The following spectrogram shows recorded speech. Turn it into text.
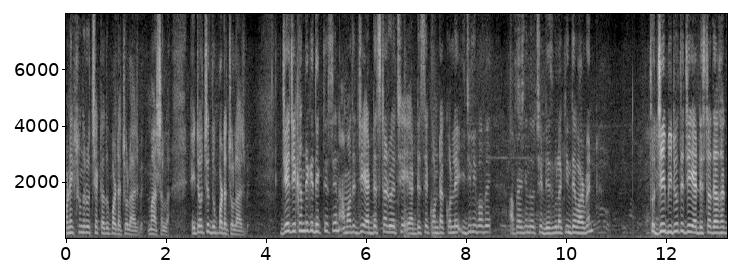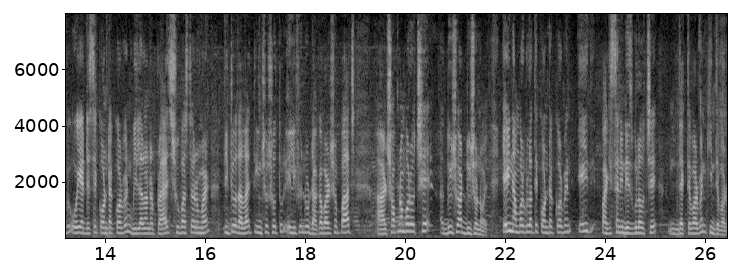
অনেক সুন্দর হচ্ছে একটা দোপাট্টা চলে আসবে মার্শাল্লাহ এটা হচ্ছে দোপাট্টা চলে আসবে। যে যেখান থেকে দেখতেছেন, আমাদের যে অ্যাড্রেসটা রয়েছে, এই অ্যাড্রেসে কন্ট্যাক্ট করলে ইজিলিভাবে আপনারা কিন্তু হচ্ছে ড্রেসগুলো কিনতে পারবেন। তো যে ভিডিওতে যে অ্যাড্রেসটা দেওয়া থাকবে, ওই অ্যাড্রেসে কন্ট্যাক্ট করবেন বিল্লাল আন্ডার প্রাইজ সুভাষ তরমার তৃতীয় তলায় তিনশো সত্তর এলিফেন্ট রোড ঢাকা বারোশো পাঁচ। আর সব নম্বর হচ্ছে দুইশো আট, দুইশো নয়। এই নাম্বারগুলোতে কন্ট্যাক্ট করবেন। এই পাকিস্তানি ড্রেসগুলো হচ্ছে দেখতে পারবেন, কিনতে পারবেন।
